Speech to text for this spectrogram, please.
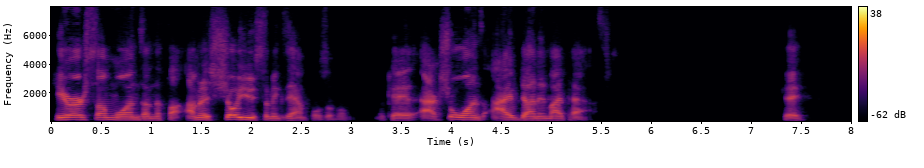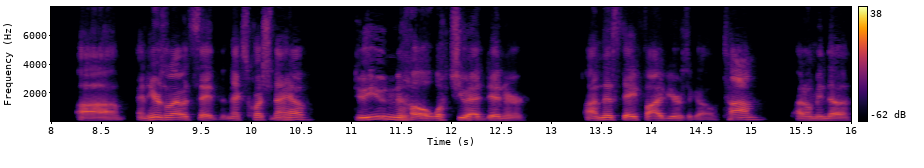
here are some ones on the phone. I'm going to show you some examples of them. Okay, actual ones I've done in my past. Okay, uh, and here's what I would say. The next question I have: Do you know what you had dinner on this day five years ago? Tom, I don't mean to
